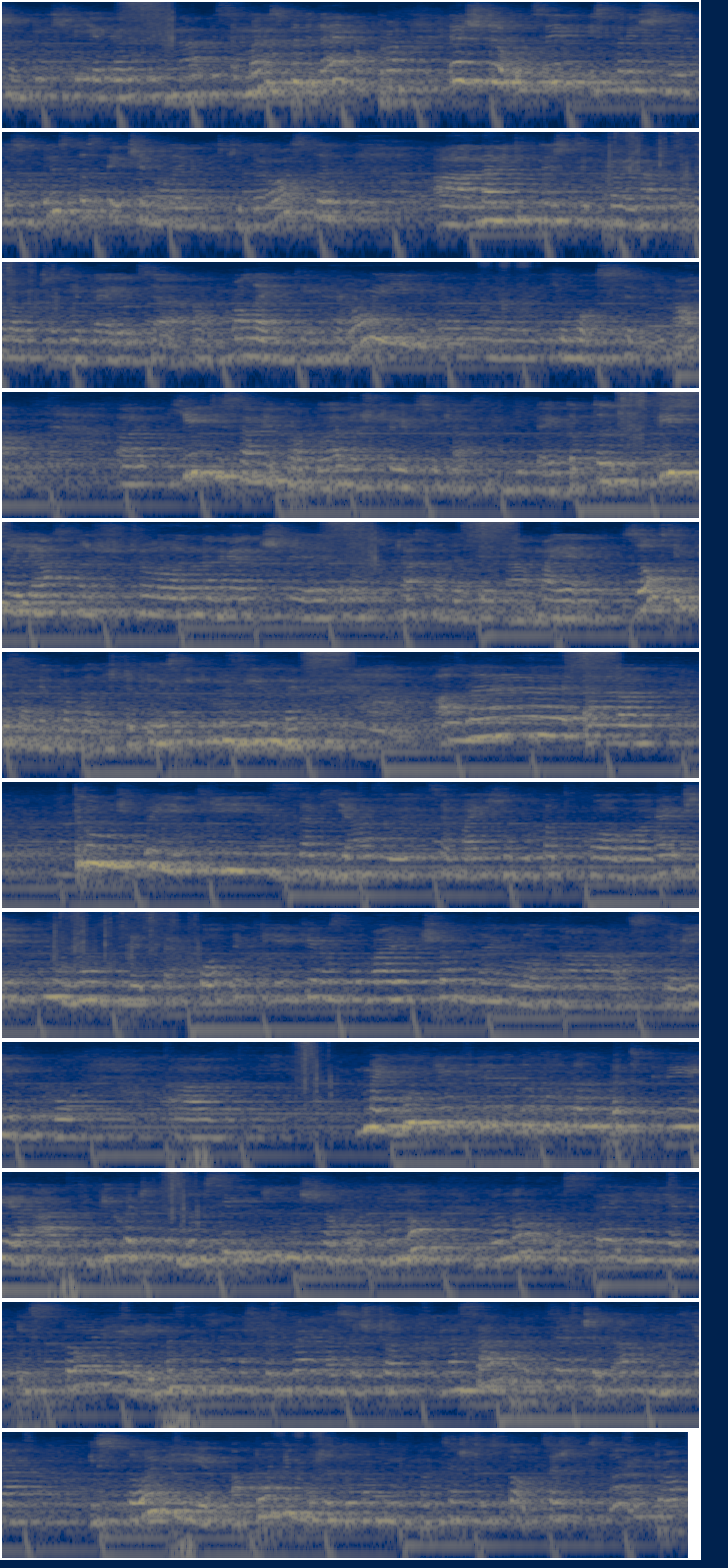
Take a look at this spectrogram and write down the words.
значно більше є де розігнатися. Ми розповідаємо про те, що у цих історичних особистостей, чи маленьких, чи дорослих, а навіть у книжці про Івана Федоровича з'являється а, маленький герой, е, його син Іван. Е, Є ті самі проблеми, що і в сучасних дітей. Тобто, звісно, ясно, що навряд чи е, сучасна дитина має зовсім ті самі проблеми, що київські князівни. Але дружби, які зав'язуються майже випадково, речі, які губляться, котики, які розливають чорнило на сторінку. Майбутнє, яке для тебе вигадали батьки, а тобі хочеться зовсім іншого. Воно, воно усе є як історія, і ми страшенно сподіваємося, що насамперед це читатимуть як історії, а потім уже думатимуть про це, що стоп. Це ж історія про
